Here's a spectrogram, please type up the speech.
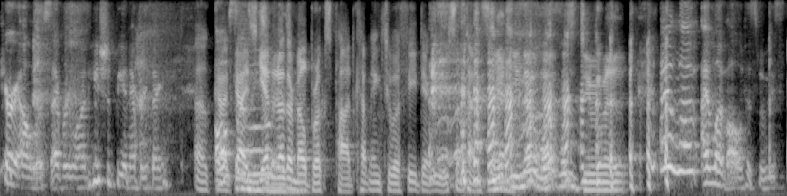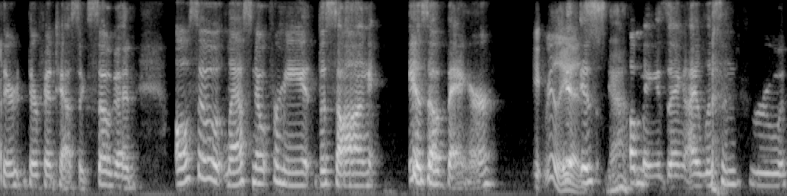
Cary Elwes, everyone. He should be in everything. Oh god, Also- guys, yet another Mel Brooks pod coming to a feed near you Sometimes, yeah, you know what? Let's do it. I love I love all of his movies. They're they're fantastic. So good. Also, last note for me, the song is a banger. It really It is. is Yeah. Amazing. I listened through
